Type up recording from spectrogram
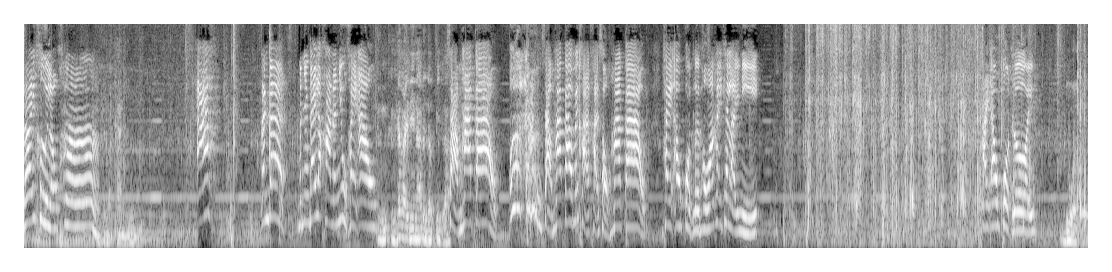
ได้คืนแล้วค่ะ เป็นราคานี้อยู่นะอะกันแดดมันยังได้ราคานั้นอยู่ใครเอาถึงถึงแค่ไรนี้นะ เดี๋ยวจะปิดแล้ว สามห้าเก้าสามห้าเก้าไม่ขายขายสองห้าเก้าใครเอากดเลยเพราะว่าให้แค่ไลน์นี้ ใครเอากดเลย ด่วนเลย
